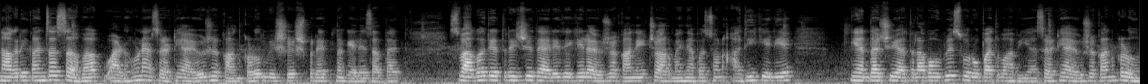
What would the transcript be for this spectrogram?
नागरिकांचा सहभाग वाढवण्यासाठी आयोजकांकडून विशेष प्रयत्न केले जात आहेत. स्वागत यात्रेची तयारी देखील आयोजकांनी चार महिन्यापासून आधी केली आहे. यंदाची यात्रा भव्य स्वरूपात व्हावी यासाठी आयोजकांकडून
